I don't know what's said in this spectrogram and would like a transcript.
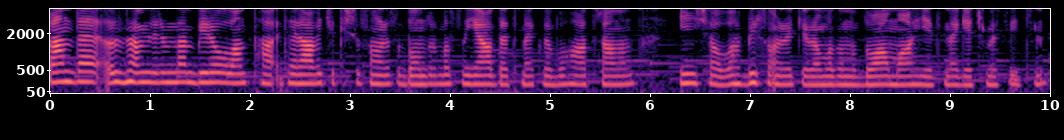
Ben de özlemlerimden biri olan teravih çıkışı sonrası dondurmasını yad etmek ve bu hatıranın inşallah bir sonraki Ramazan'a dua mahiyetine geçmesi için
